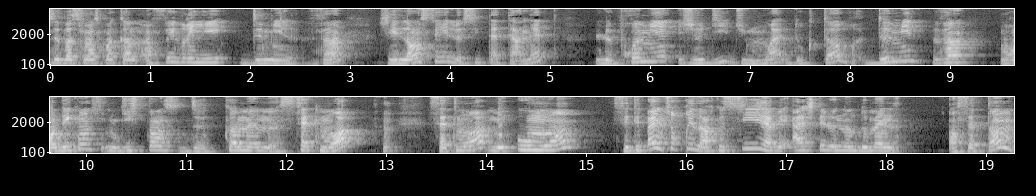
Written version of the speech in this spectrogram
thebossfluence.com en février 2020. J'ai lancé le site internet le premier jeudi du mois d'octobre 2020. Vous vous rendez compte, une distance de quand même 7 mois. 7 mois, mais au moins, c'était pas une surprise. Alors que si j'avais acheté le nom de domaine en septembre,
